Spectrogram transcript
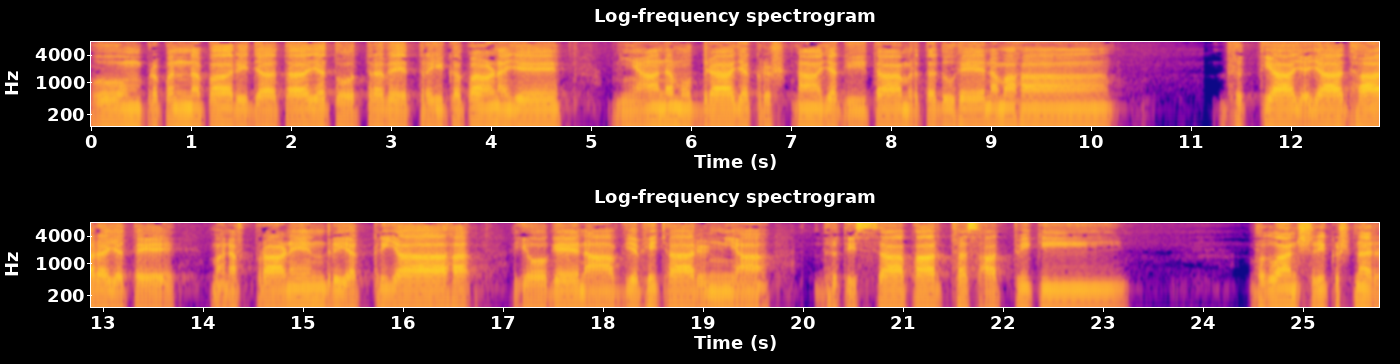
ॐ प्रपन्नपारिजाताय तोत्रवेत्रैकपाणये ज्ञानमुद्राय कृष्णाय गीतामृतदुहे नमः धृत्या यया धारयते मनः प्राणेन्द्रियक्रियाः योगेनाव्यभिचारिण्या धृतिः सा पार्थसात्विकी பகவான் ஸ்ரீகிருஷ்ணர்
